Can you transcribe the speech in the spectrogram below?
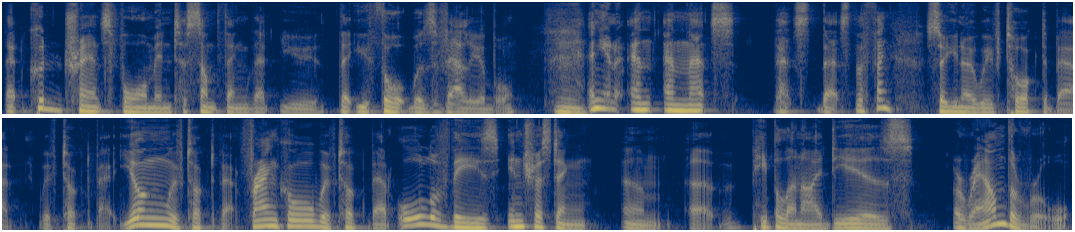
that could transform into something that you that you thought was valuable and you know and and that's that's that's the thing so you know we've talked about we've talked about jung we've talked about Frankl we've talked about all of these interesting um, uh, people and ideas around the rule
